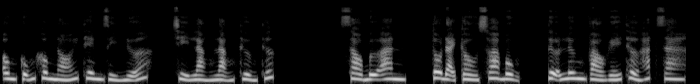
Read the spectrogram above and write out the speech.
ông cũng không nói thêm gì nữa, chỉ lặng lặng thưởng thức. Sau bữa ăn, Tô Đại Cầu xoa bụng, tựa lưng vào ghế thở hắt ra.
